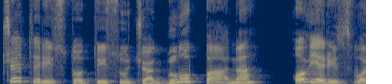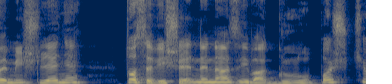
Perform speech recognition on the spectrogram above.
400 tisuća glupana ovjeri svoje mišljenje, to se više ne naziva glupošću,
